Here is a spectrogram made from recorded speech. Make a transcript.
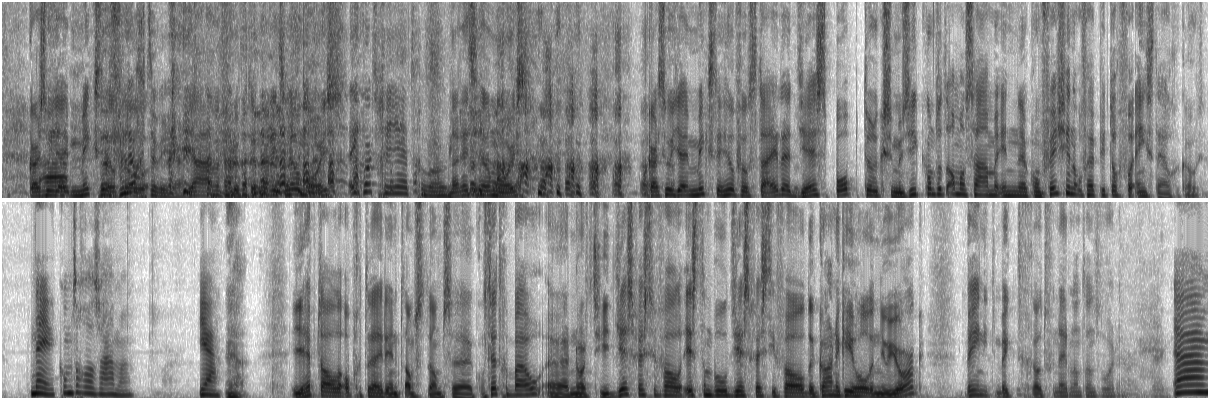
Karzu, Ah, jij mixt we heel veel- vluchten weer. Ja, we vluchten. Naar iets heel moois. Ik word gered gewoon. Naar iets heel moois. Karzu, jij mixte heel veel stijlen. Jazz, pop, Turkse muziek. Komt het allemaal samen in eh, Confession? Of heb je toch voor één stijl gekozen? Nee, dat komt toch wel samen. Ja. Ja. Je hebt al opgetreden in het Amsterdamse Concertgebouw... eh North Sea Jazz Festival, Istanbul Jazz Festival... de Carnegie Hall in New York. Ben je niet een beetje te groot voor Nederland aan het worden? Ehm,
